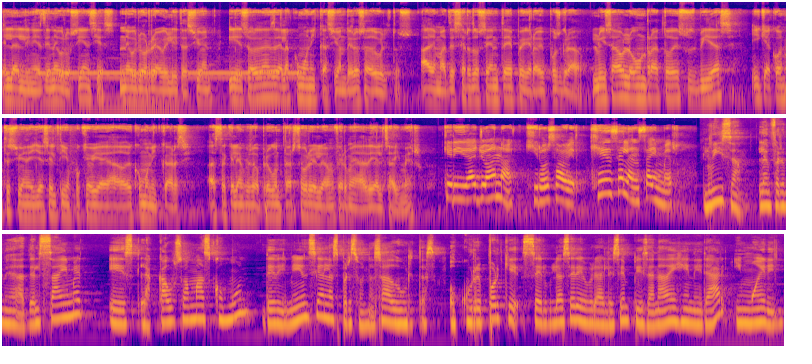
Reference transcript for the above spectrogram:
en las líneas de neurociencias, neurorehabilitación y desórdenes de la comunicación de los adultos, además de ser docente de pregrado y posgrado. Luisa habló un rato de sus vidas y qué aconteció en ellas el tiempo que había dejado de comunicarse, hasta que le empezó a preguntar sobre la enfermedad de Alzheimer. Querida Joana, quiero saber, ¿qué es el Alzheimer? Luisa, la enfermedad de Alzheimer es la causa más común de demencia en las personas adultas. Ocurre porque células cerebrales empiezan a degenerar y mueren,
